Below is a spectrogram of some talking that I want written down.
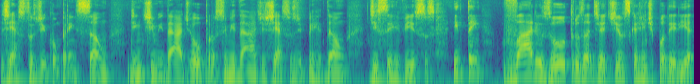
gestos de compreensão, de intimidade ou proximidade, gestos de perdão, de serviços e tem vários outros adjetivos que a gente poderia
